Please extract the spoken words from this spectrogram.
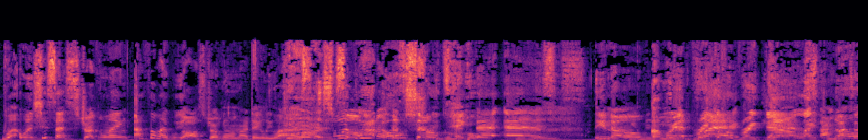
When she says struggling, I feel like we all struggle in our daily lives. Yes, so we- we I don't all necessarily struggle. take that as you know humans. a I'm on the brink of a breakdown, Yes, like, I'm about to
